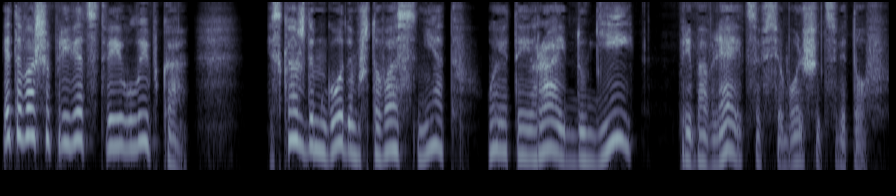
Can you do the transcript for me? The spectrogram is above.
Это ваше приветствие и улыбка. И с каждым годом, что вас нет, у этой рай-дуги прибавляется все больше цветов.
